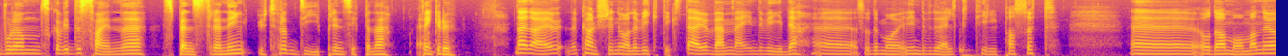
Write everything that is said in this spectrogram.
hvordan skal vi designe spensttrening ut fra de prinsippene, tenker du? Nei, det er jo Kanskje noe av det viktigste er jo hvem er individet. Eh, så det må individuelt tilpasset. Eh, og da må man jo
